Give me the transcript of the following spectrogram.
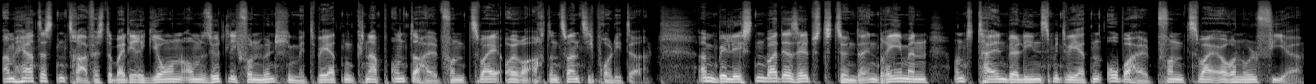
Am härtesten traf es dabei die Region um südlich von München mit Werten knapp unterhalb von 2,28 Euro pro Liter. Am billigsten war der Selbstzünder in Bremen und Teilen Berlins mit Werten oberhalb von 2,04 Euro.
